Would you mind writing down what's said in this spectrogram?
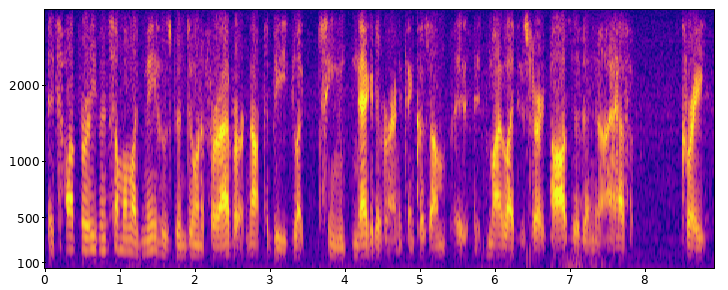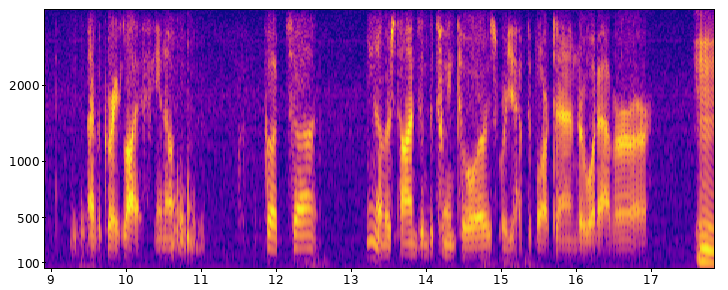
it's hard for even someone like me who's been doing it forever, not to be like seen negative or anything, because I'm it, it, my life is very positive and I have a great I have a great life, you know. But uh, you know, there's times in between tours where you have to bartend or whatever, or Mm.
